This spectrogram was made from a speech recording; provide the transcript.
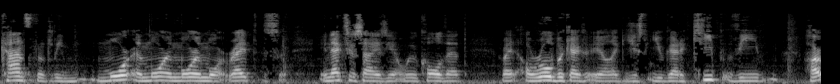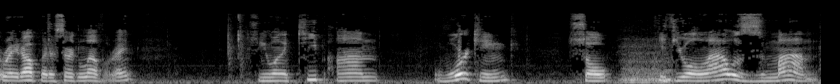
constantly, more and more and more and more, right? So in exercise, you know, we call that right? Aerobic, you know, like just you got to keep the heart rate up at a certain level, right? So you want to keep on working. So if you allow zman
